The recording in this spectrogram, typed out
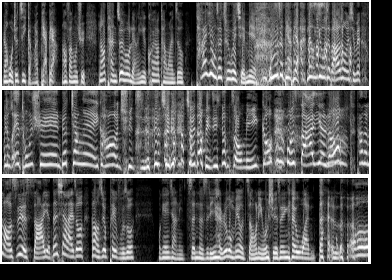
然后我就自己赶快啪啪，然后翻过去，然后弹最后两页，快要弹完之后，他又在吹回前面，我又在啪啪，然后又在把它弄回前面。我想说，哎，同学，你不要这样哎，一个好好的曲子，吹吹到已经像走迷宫，我傻眼，然后他的老师也傻眼，但下来之后，他老师就佩服说。我跟你讲，你真的是厉害。如果没有找你，我学生应该完蛋了。哦，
